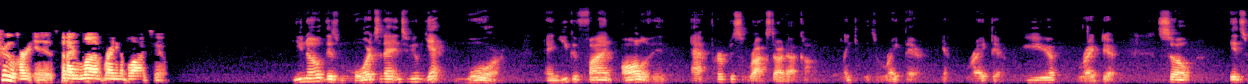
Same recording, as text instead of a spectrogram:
true heart is, but I love writing a blog too you know there's more to that interview? Yeah, more. And you can find all of it at purposerockstar.com. Link is right there. Yeah, right there. Yeah, right there. So it's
